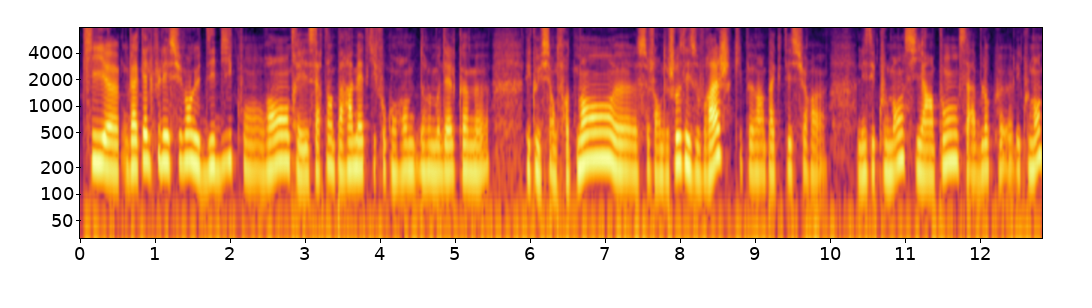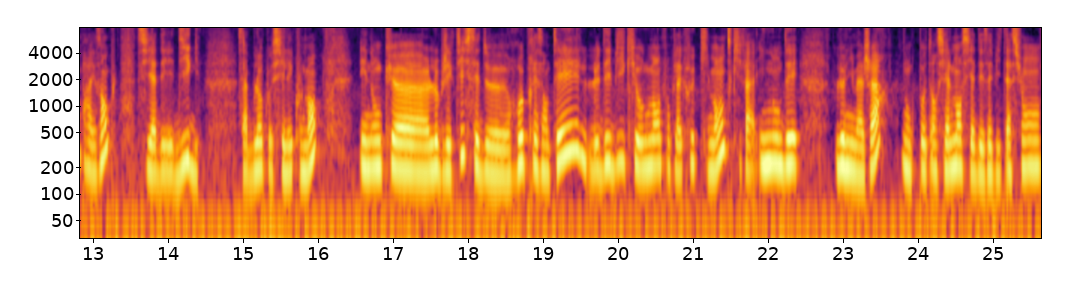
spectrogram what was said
qui euh, va calculer suivant le débit qu'on rentre et certains paramètres qu'il faut qu'on rentre dans le modèle, comme euh, les coefficients de frottement, ce genre de choses, les ouvrages qui peuvent impacter sur les écoulements. S'il y a un pont, ça bloque l'écoulement, par exemple. S'il y a des digues, ça bloque aussi l'écoulement. Et donc euh, l'objectif, c'est de représenter le débit qui augmente, donc la crue qui monte, qui va inonder le limageur. Donc potentiellement, s'il y a des habitations,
